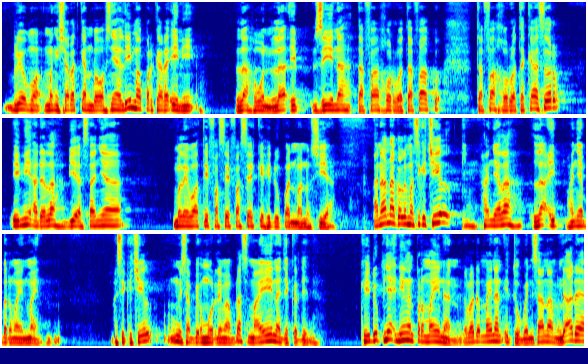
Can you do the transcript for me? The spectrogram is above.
beliau mengisyaratkan bahwasanya lima perkara ini lahun, laib, zina, tafakhur wa tafakur, tafakhur wa takathur ini adalah biasanya melewati fase-fase kehidupan manusia. Anak-anak kalau masih kecil hanyalah laib, hanya bermain-main. Masih kecil, sampai umur 15 main aja kerjanya. Hidupnya dengan permainan. Kalau ada mainan itu, main sana, tidak ada.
